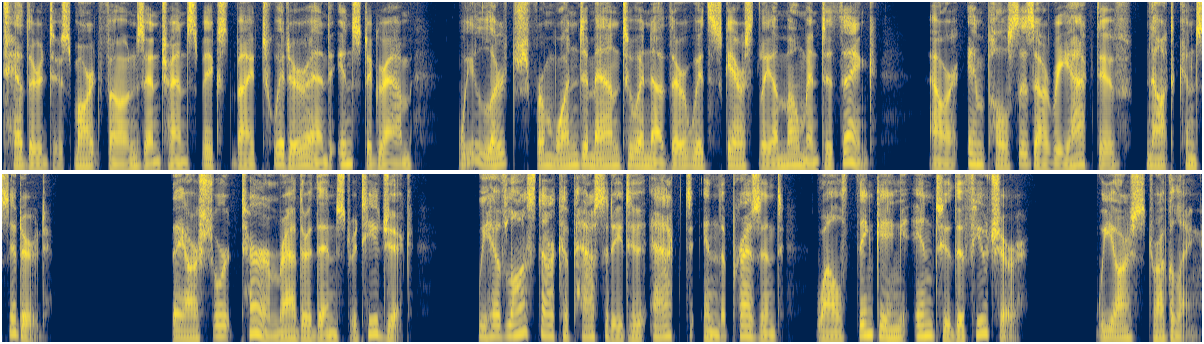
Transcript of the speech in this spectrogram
tethered to smartphones and transfixed by Twitter and Instagram, we lurch from one demand to another with scarcely a moment to think. Our impulses are reactive, not considered. They are short term rather than strategic. We have lost our capacity to act in the present while thinking into the future. We are struggling.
